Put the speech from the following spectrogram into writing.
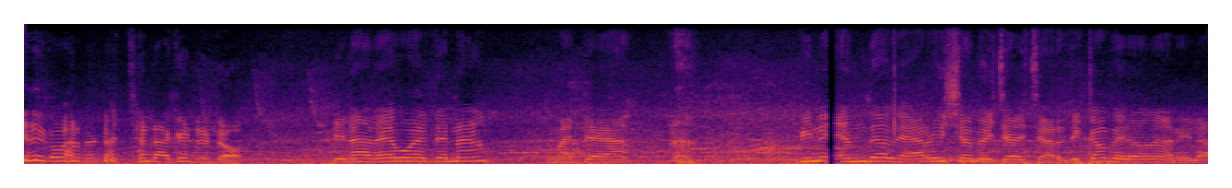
എന്നൊക്കെ പറഞ്ഞിട്ട് ടച്ച് ഉണ്ടാക്കുന്നുണ്ട് കേട്ടോ പിന്നെ അതേപോലെ തന്നെ മറ്റേ പിന്നെ എന്താ വേറെ വിഷയം എന്ന് വെച്ചാൽ ഛർദിക്കാൻ വരുമെന്ന് അറിയില്ല.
